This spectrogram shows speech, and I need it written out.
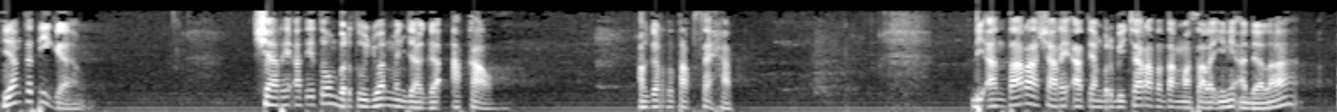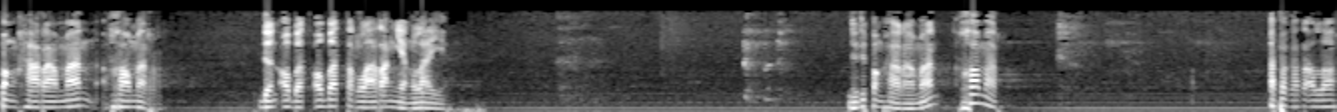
Yang ketiga Syariat itu bertujuan menjaga akal agar tetap sehat. Di antara syariat yang berbicara tentang masalah ini adalah pengharaman khamar dan obat-obat terlarang yang lain. Jadi pengharaman khamar. Apa kata Allah?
